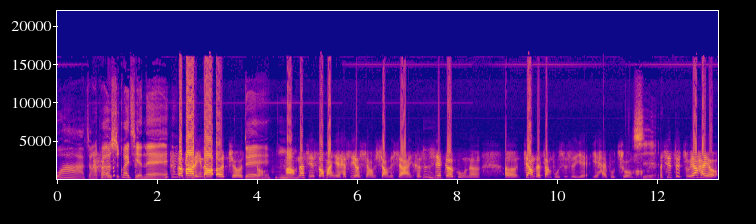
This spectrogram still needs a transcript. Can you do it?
哇，涨了快二十块钱呢！二八零到二九九。对，嗯、好，那其实收盘也还是有小小的下来，可是这些个股呢？嗯呃，这样的涨幅是不是也也还不错哈？是。那其实最主要还有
